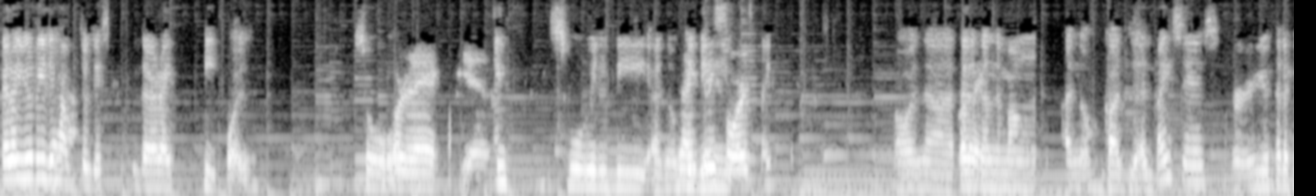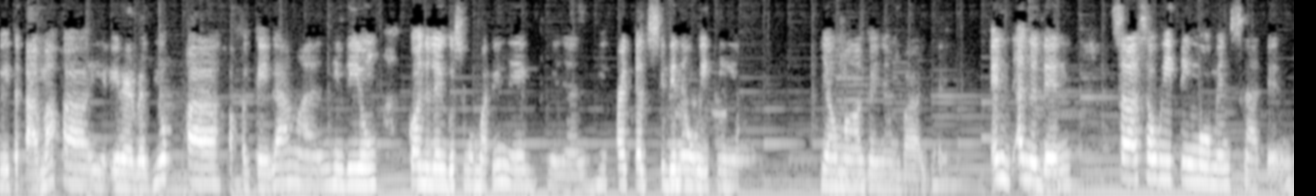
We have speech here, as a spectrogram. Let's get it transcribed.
Pero you really have to listen to the right people. So, Correct. Yes. who will be ano Right giving resource. you advice. Oo, na talagang namang ano godly advices or yung talagang itatama ka, i- i-review ka kapag kailangan, hindi yung kung ano lang yung gusto mo marinig, ganyan. Part kasi din ng waiting yung, yung mga ganyang bagay. And ano din, sa sa waiting moments natin,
